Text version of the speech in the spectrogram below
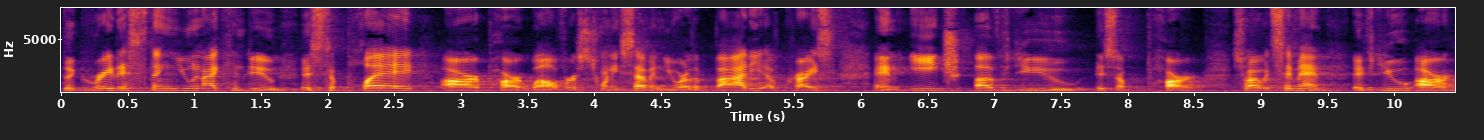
the greatest thing you and I can do is to play our part well. Verse 27 You are the body of Christ, and each of you is a part. So I would say, man, if you are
